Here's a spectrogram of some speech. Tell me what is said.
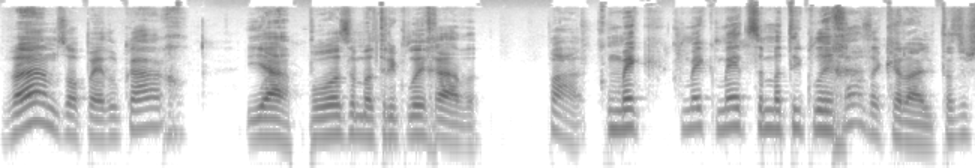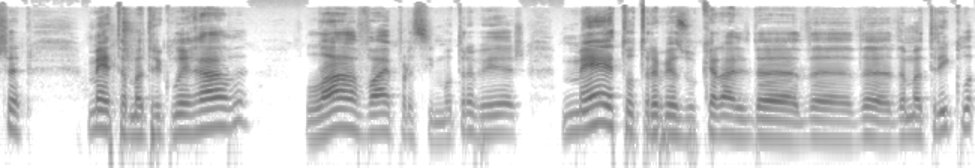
Vamos ao pé do carro e ah, pôs a matrícula errada. Pá, como é, que, como é que metes a matrícula errada, caralho? Estás a perceber? Mete a matrícula errada, lá vai para cima outra vez, mete outra vez o caralho da, da, da, da matrícula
